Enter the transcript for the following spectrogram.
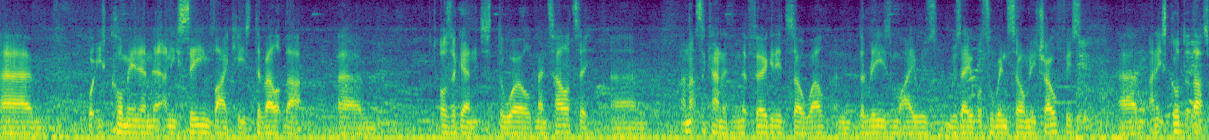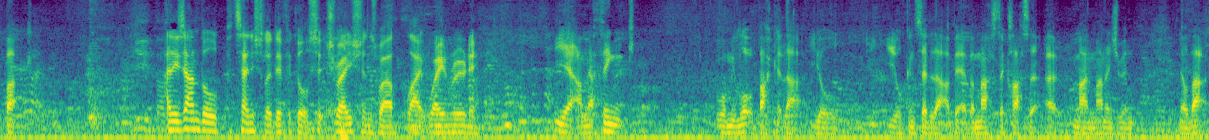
Um, but he's come in and, and he seems like he's developed that um, us against the world mentality. Um, and that's the kind of thing that Fergie did so well, and the reason why he was was able to win so many trophies. Um, and it's good that that's back. And he's handled potentially difficult situations well, like Wayne Rooney. Yeah, I mean, I think when we look back at that, you'll you'll consider that a bit of a masterclass at, at man management. You know, that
